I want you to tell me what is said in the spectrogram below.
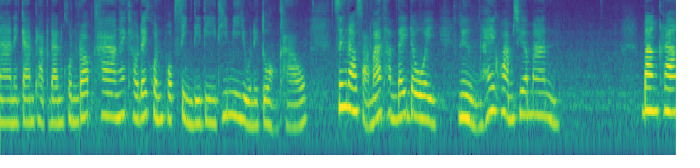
นาในการผลักดันคนรอบข้าง ให้เขาได้ค้นพบสิ่งดีๆ ที่มีอยู่ในตัวของเขา ซึ่งเราสามารถทำได้โดย 1. ให้ความเชื่อมั่น บางครั้ง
